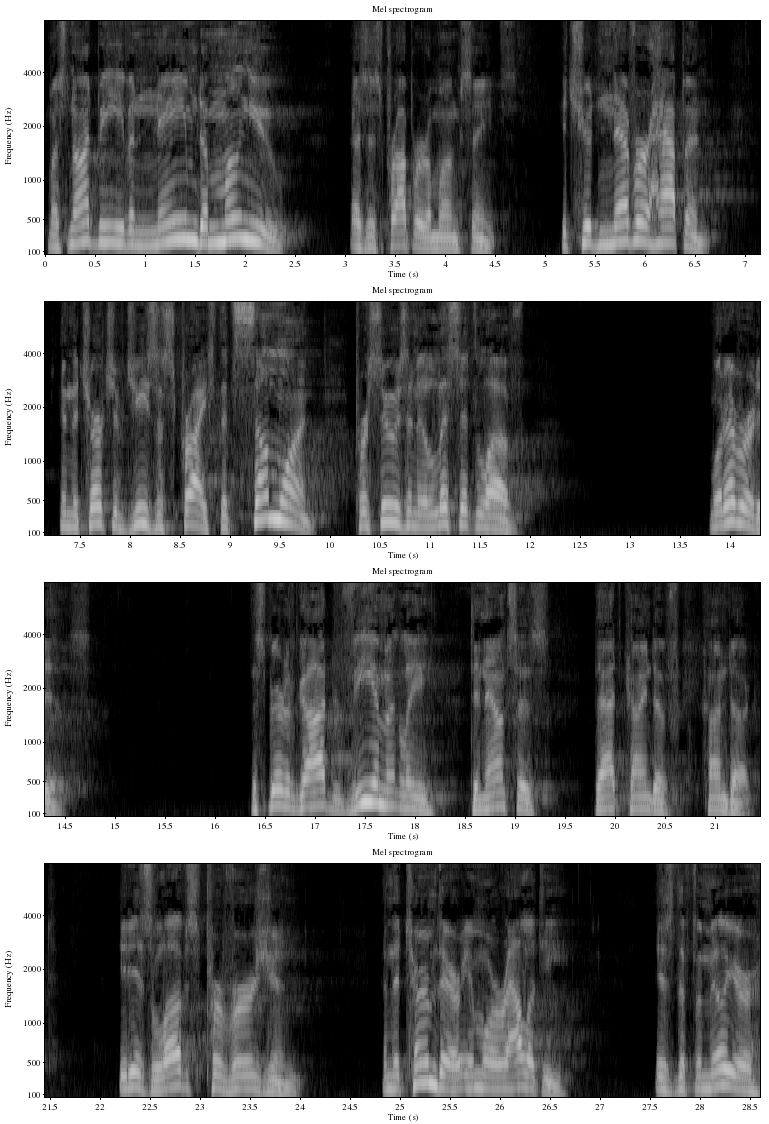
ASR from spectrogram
must not be even named among you, as is proper among saints. It should never happen in the church of Jesus Christ that someone pursues an illicit love, whatever it is. The Spirit of God vehemently denounces that kind of conduct. It is love's perversion. And the term there, immorality, is the familiar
